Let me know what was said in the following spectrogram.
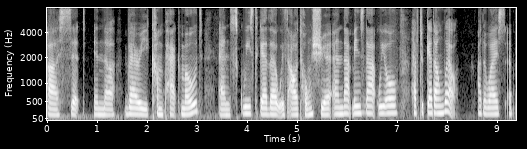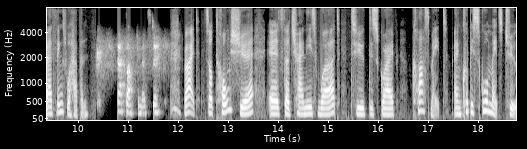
uh, sit in a very compact mode and squeeze together with our 同学. And that means that we all have to get on well. Otherwise, uh, bad things will happen. That's optimistic. Right. So 同学 is the Chinese word to describe classmate and could be schoolmates too.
